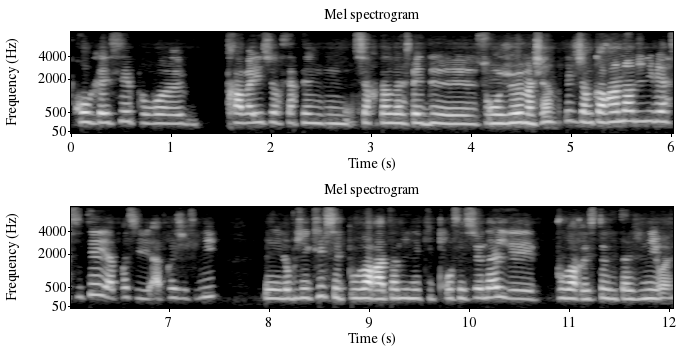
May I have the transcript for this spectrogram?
progresser, pour travailler sur certaines, certains aspects de son jeu, machin. J'ai encore un an d'université et après, après j'ai fini. Mais l'objectif, c'est de pouvoir atteindre une équipe professionnelle et pouvoir rester aux États-Unis, ouais.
